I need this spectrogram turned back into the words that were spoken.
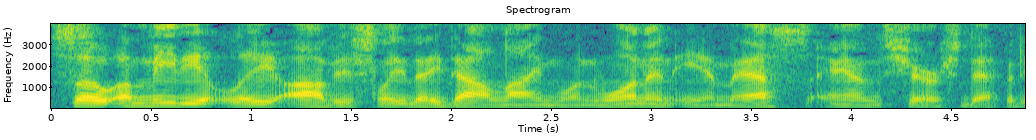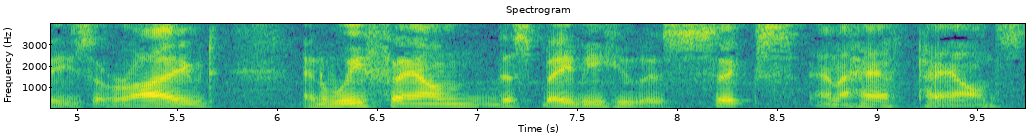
So immediately, obviously, they dialed 911 and EMS and sheriff's deputies arrived, and we found this baby who is six and a half pounds,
